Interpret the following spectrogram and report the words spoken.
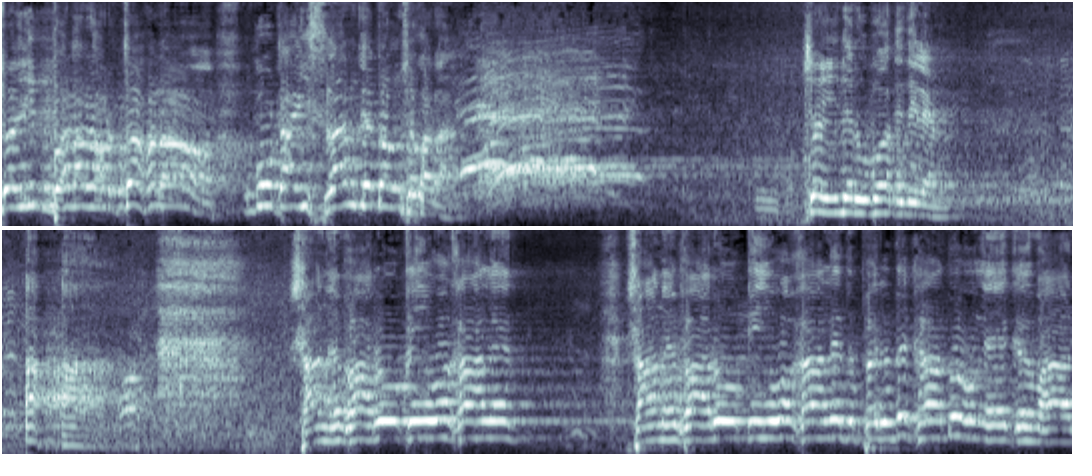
শহীদ বলার অর্থ হল গোটা ইসলামকে ধ্বংস করা। শহীদের উপাধি দিলেন। শান ফারুকি ও খালেদ শান ফারুকি ও খালেদ ফের দেখা দো একবার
